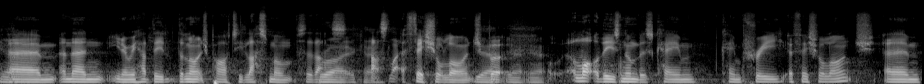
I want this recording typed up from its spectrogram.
Yeah. um, and then you know we had the, the launch party last month, so that's Right, okay. that's like official launch. Yeah, but yeah, a lot of these numbers came came pre-official launch, um,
